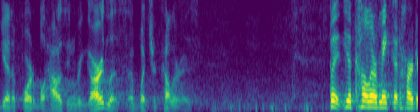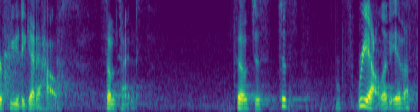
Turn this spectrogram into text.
get affordable housing regardless of what your color is. But the color makes it harder for you to get a house sometimes. So just, just reality, that's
